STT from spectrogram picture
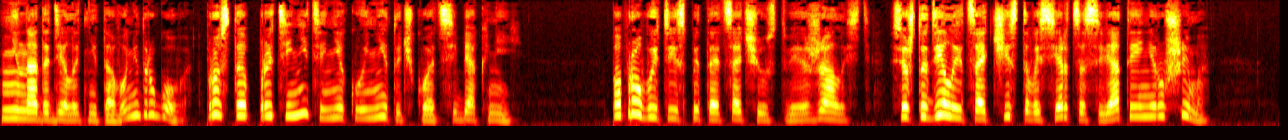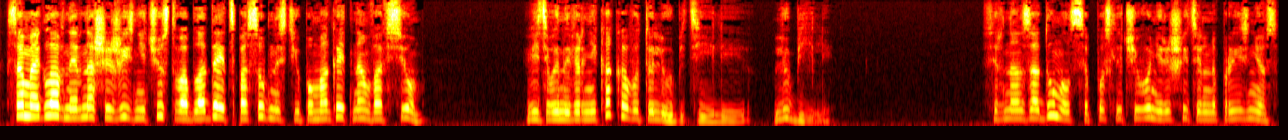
Не надо делать ни того, ни другого. Просто протяните некую ниточку от себя к ней. Попробуйте испытать сочувствие, жалость. Все, что делается от чистого сердца, свято и нерушимо. Самое главное в нашей жизни чувство обладает способностью помогать нам во всем. Ведь вы наверняка кого-то любите или любили. Фернан задумался, после чего нерешительно произнес.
